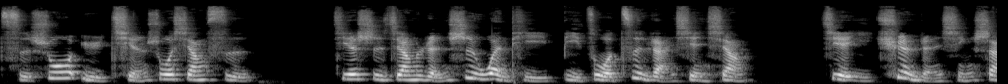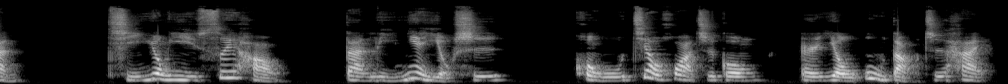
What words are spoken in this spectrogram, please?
此说与前说相似，皆是将人事问题比作自然现象，借以劝人行善。其用意虽好，但理念有失，恐无教化之功，而有误导之害。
